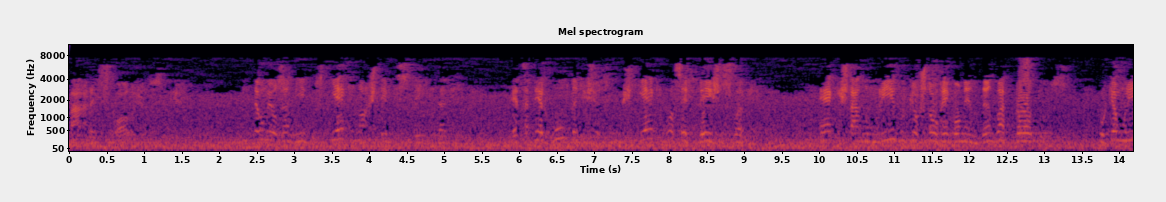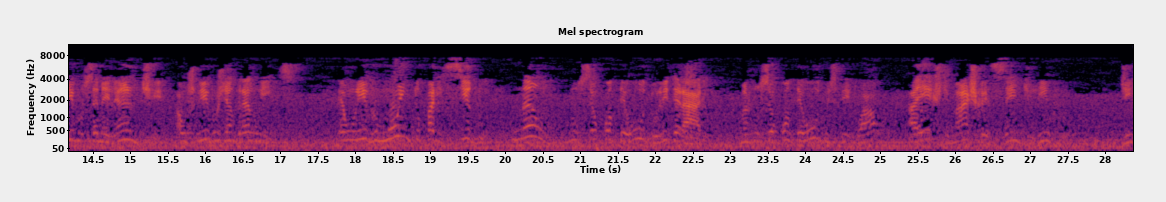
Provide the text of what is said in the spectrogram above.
para a escola Jesus. Então, meus amigos, o que é que nós temos feito da vida? Essa pergunta de Jesus, que é que você fez de sua vida? É que está num livro que eu estou recomendando a todos, porque é um livro semelhante aos livros de André Luiz. É um livro muito parecido, não no seu conteúdo literário, mas no seu conteúdo espiritual, a este mais recente livro de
